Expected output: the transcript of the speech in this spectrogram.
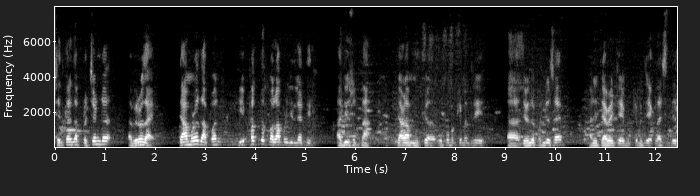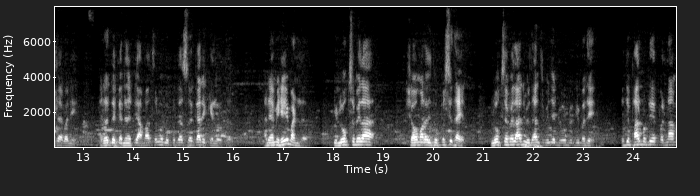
शेतकऱ्यांचा प्रचंड विरोध आहे. त्यामुळंच आपण ही फक्त कोल्हापूर जिल्ह्यातील अधिसूचना त्यावेळा मुख्य उपमुख्यमंत्री देवेंद्र फडणवीस साहेब आणि त्यावेळेचे मुख्यमंत्री एकनाथ शिंदे साहेबांनी रद्द करण्यासाठी आम्हाला सर्व लोकांना सहकार्य केलं होतं. आणि आम्ही हेही मांडलं की लोकसभेला शाहू महाराज इथे उपस्थित आहेत. लोकसभेला आणि विधानसभेच्या निवडणुकीमध्ये याचे फार मोठे परिणाम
